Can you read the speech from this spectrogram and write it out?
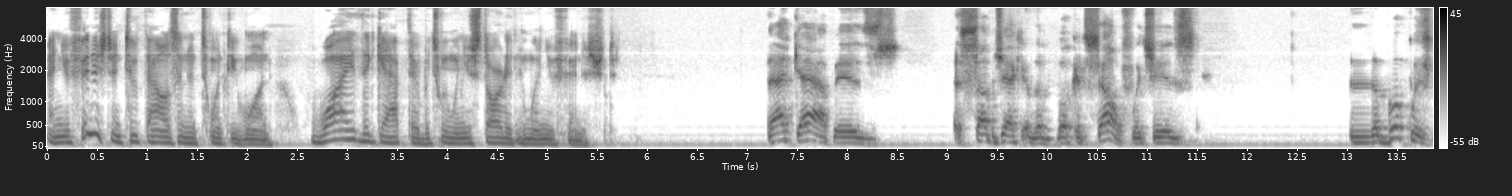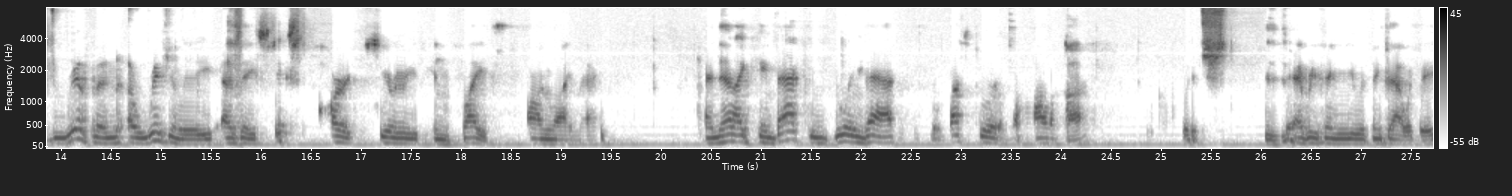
and you finished in 2021. Why the gap there between when you started and when you finished? That gap is a subject of the book itself, which is the book was driven originally as a six part series in Vice online magazine. And then I came back from doing that, the bus tour of the Holocaust, which is everything you would think that would be.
